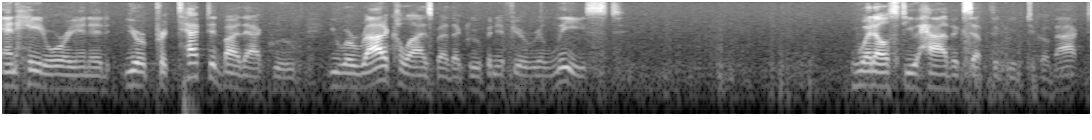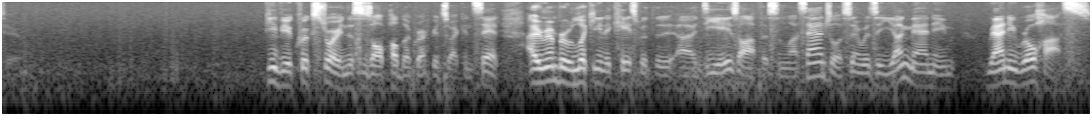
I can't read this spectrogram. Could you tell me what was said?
and hate-oriented, you're protected by that group, you were radicalized by that group, and if you're released, what else do you have except the group to go back to? Give you a quick story, and this is all public record, so I can say it. I remember looking at a case with the uh, DA's office in Los Angeles, and it was a young man named Randy Rojas,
